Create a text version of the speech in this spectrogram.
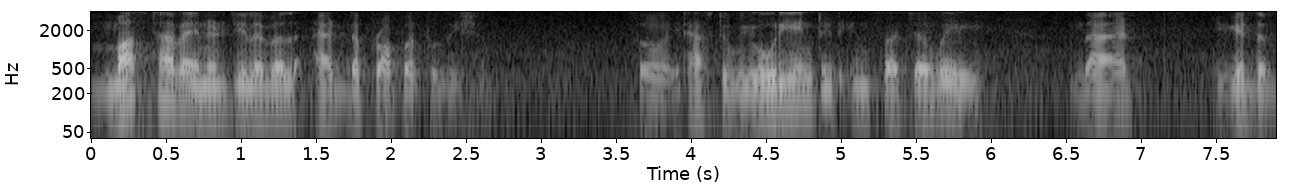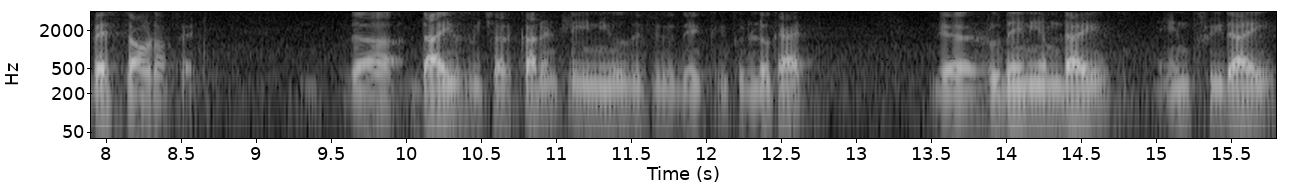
Must have an energy level at the proper position. So, it has to be oriented in such a way that you get the best out of it. The dyes which are currently in use, if you, they, you could look at there are ruthenium dyes, N3 dye,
